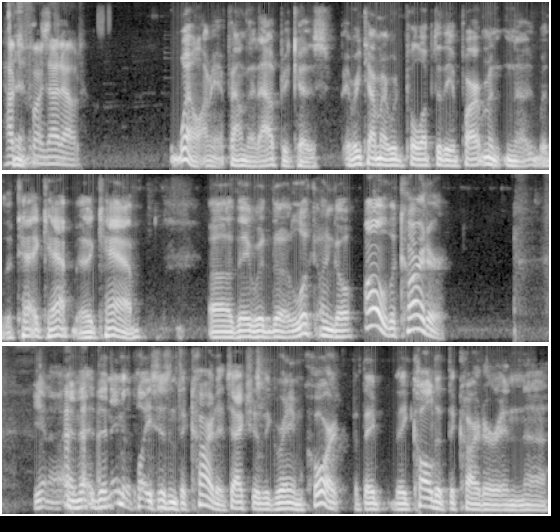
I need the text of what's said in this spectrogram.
How'd you find that out? Well, I mean, I found that out because every time I would pull up to the apartment and, uh, with a tag cab, uh, cab uh, they would uh, look and go, "Oh, the Carter." You know, and the, the, name of the place isn't the Carter; it's actually the Graham Court, but they they called it the Carter in uh,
